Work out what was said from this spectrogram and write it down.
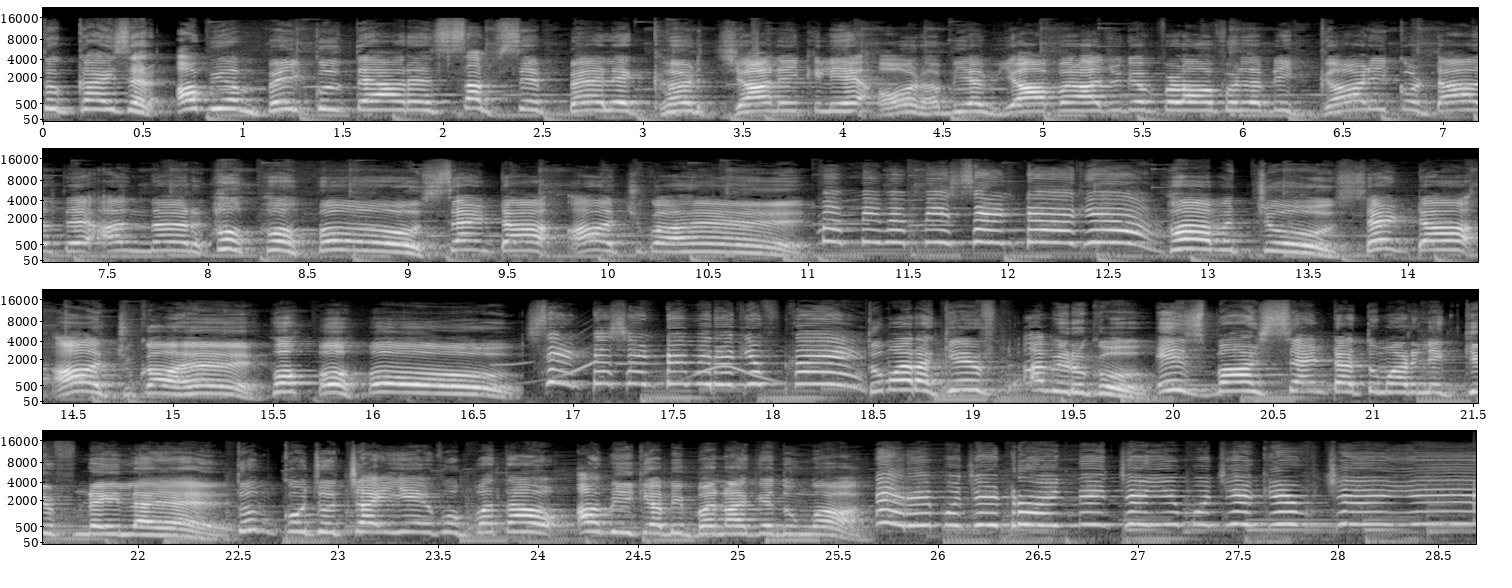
तो गाइस सर अभी हम बिल्कुल तैयार हैं सबसे पहले घर जाने के लिए और अभी हम यहाँ पर आ चुके हैं। फटाफट अपनी गाड़ी को डालते हैं अंदर। हो हो हो सेंटा आ चुका है। मम्मी मम्मी सेंटा आ गया। हाँ बच्चों सेंटा आ चुका है। हो हो हो। सेंटा सेंटा मेरा गिफ्ट का है? तुम्हारा गिफ्ट अभी रुको। इस बार सेंटा तुम्हारे लिए गिफ्ट नहीं लाया है। तुमको जो चाहिए वो बताओ अभी के अभी बना के दूँगा। अरे मुझे ड्राइंग नहीं चाहिए मुझे गिफ्ट चाहिए।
